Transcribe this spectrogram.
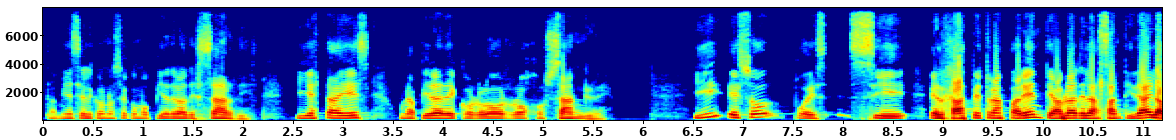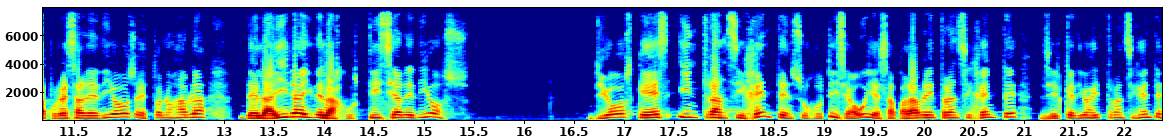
también se le conoce como piedra de sardis, y esta es una piedra de color rojo sangre. Y eso, pues, si el jaspe transparente habla de la santidad y la pureza de Dios, esto nos habla de la ira y de la justicia de Dios. Dios que es intransigente en su justicia. Uy, esa palabra intransigente, decir que Dios es intransigente,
